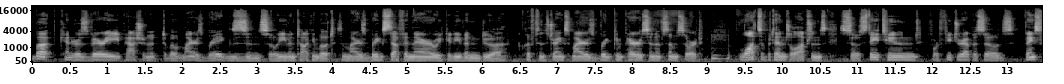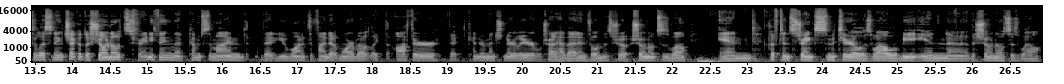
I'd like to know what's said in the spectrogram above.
But Kendra's very passionate about Myers Briggs. And so, even talking about some Myers Briggs stuff in there, we could even do a Clifton Strengths Myers Briggs comparison of some sort. Lots of potential options. So stay tuned for future episodes. Thanks for listening. Check out the show notes for anything that comes to mind that you wanted to find out more about, like the author that Kendra mentioned earlier. We'll try to have that info in the show, show notes as well. And Clifton Strengths material as well will be in uh, the show notes as well.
